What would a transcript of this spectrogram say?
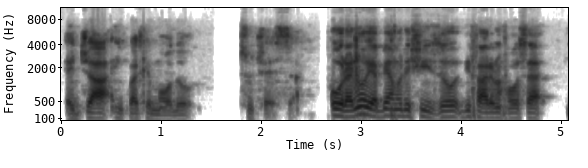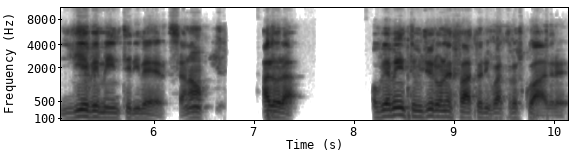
è già in qualche modo successa. Ora noi abbiamo deciso di fare una cosa lievemente diversa, no? Allora, ovviamente un girone è fatto di quattro squadre.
